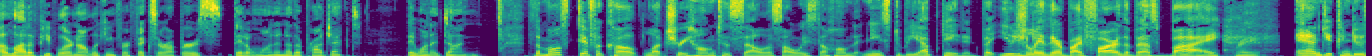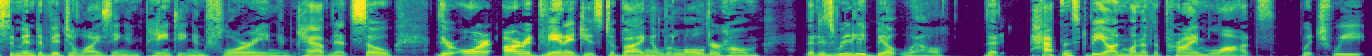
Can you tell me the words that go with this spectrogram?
a lot of people are not looking for fixer uppers. They don't want another project, they want it done. The most difficult luxury home to sell is always the home that needs to be updated, but usually they're by far the best buy. Right. And you can do some individualizing and painting and flooring and cabinets. So there are, are advantages to buying a little older home that is really built well, that happens to be on one of the prime lots, which we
